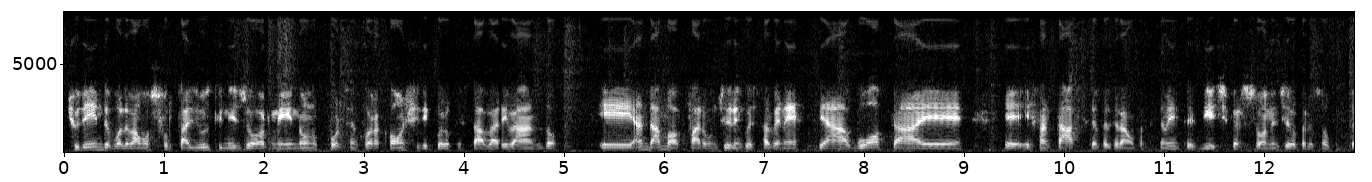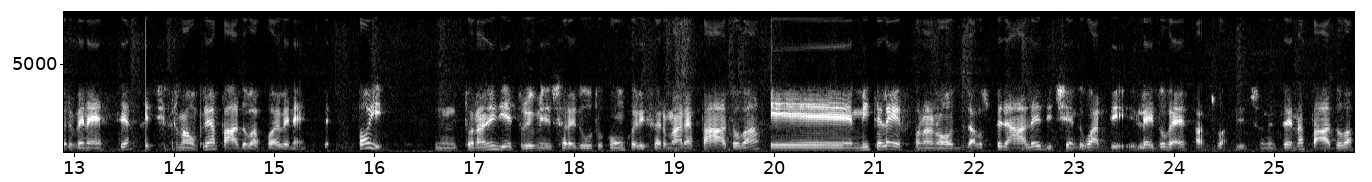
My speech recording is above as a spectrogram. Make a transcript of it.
chiudendo volevamo sfruttare gli ultimi giorni, non forse ancora consci di quello che stava arrivando e andammo a fare un giro in questa Venezia vuota e, e, e fantastica perché eravamo praticamente 10 persone in giro per, per Venezia e ci fermavamo prima a Padova poi a Venezia. Poi tornando indietro io mi sarei dovuto comunque rifermare a Padova e mi telefonano dall'ospedale dicendo guardi lei dov'è? Faccio sono in treno a Padova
